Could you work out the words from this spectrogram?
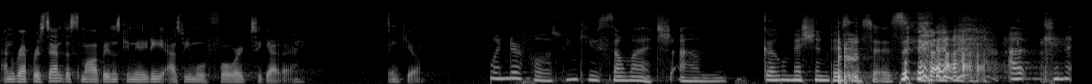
and represent the small business community as we move forward together. Thank you. Wonderful. Thank you so much. Um, go mission businesses. uh, can,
